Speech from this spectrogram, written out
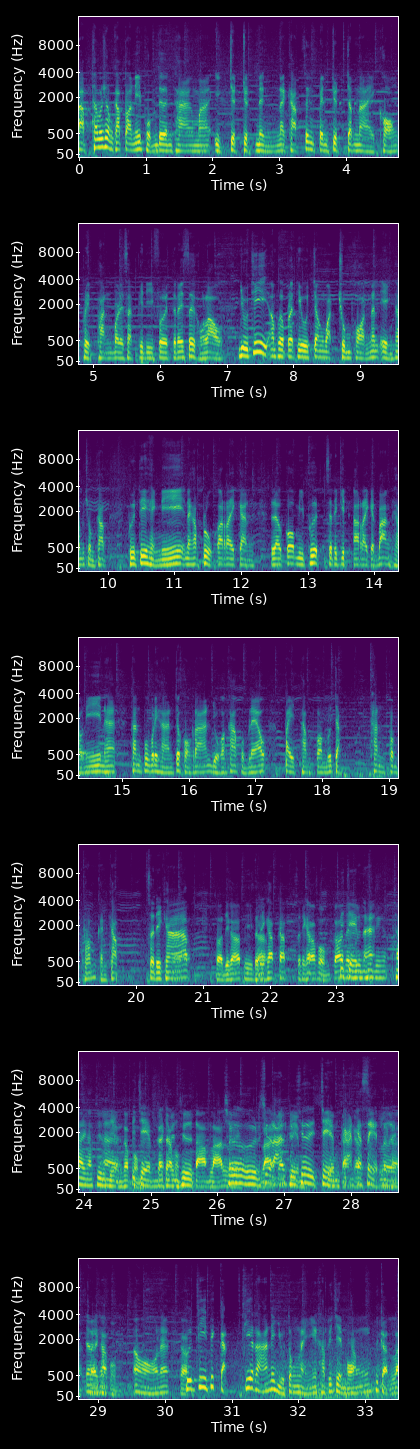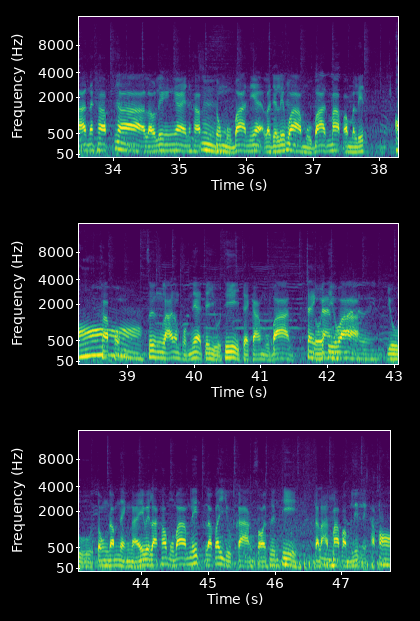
ครับท่านผู้ชมครับตอนนี้ผมเดินทางมาอีกจุดจุดหนึ่งนะครับซึ่งเป็นจุดจำหน่ายของผลิตภัณฑ์บริษัท PD Fertilizer ของเรา อยู่ที่อำเภอประทิวจังหวัดชุมพรนั่นเองท่านผู้ชมครับ พื้นที่แห่งนี้นะครับปลูกอะไรกัน แล้วก็มีพืชเศรษฐกิจอะไรกันบ้างแถวนี้นะฮะท่านผู้บริหารเจ้าของร้านอยู่ข้างๆผมแล้ว ไปทำความรู้จักท่านพร้อม ๆ กันครับ สวัสดีครับ สวัสดีครับพี่สวัสดีครับครับสวัสดีครับผมก็พี่เจมส์นะฮะใพื้ที่ใช่ครับชื่อเจมส์ครับผมพี่เจมส์ก็นะคจะรับเป็นชื่อตามร้านเลยชื่อชื่อร้านก็คือชื่อเจมส์การเกษตรเลยใช่ไหมครับผมอ๋อนะครับพื้นที่พิกัดที่ร้านเนี่ยอยู่ตรงไหนครับพี่เจมส์ขคอรับงพิกัดร้านนะครับถ้าเราเรียกง่ายๆนะครับอืมตรงหมู่บ้านเนี้ยเราจะเรียกว่าหมู่บ้านมาบอมฤต อ๋อ ครับผมซึ่งร้านของผมเนี่ยจะอยู่ที่ใจกลางหมู่บ้าน ใจกลางโดยที่ว่าหมู่บ้านเลย อยู่ตรงตำแหน่งไหนเวลาเข้าหมู่บ้านอมฤตเราก็อยู่กลางซอยพื้นที่ตลาดมาบอมฤตเลยครับ อ๋อ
